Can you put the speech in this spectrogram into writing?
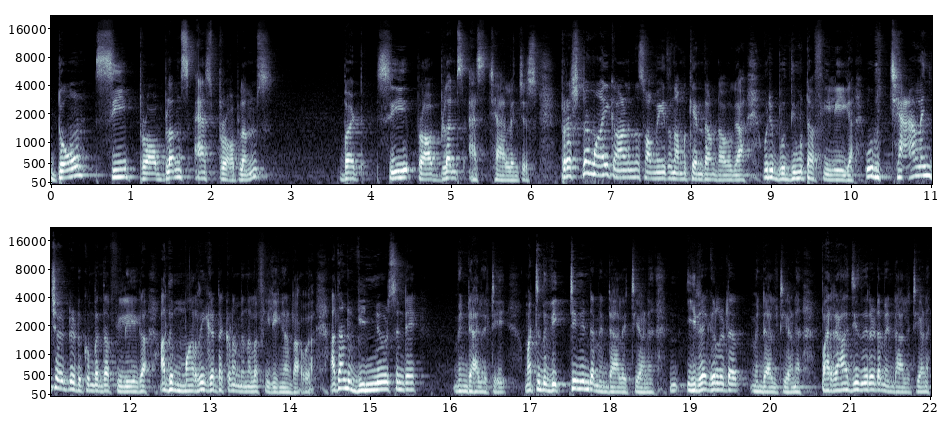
Don't see problems as problems but see problems as challenges പ്രശ്നമായി കാണുന്ന സമയത്ത് നമുക്ക് എന്താ ഉണ്ടാവുക? ഒരു ബുദ്ധിമുട്ടാണ് ഫീൽ ചെയ്യുക. ഒരു ചാലഞ്ചായിട്ട് എടുക്കുമ്പോൾ എന്താ ഫീൽ ചെയ്യുക? അത് മറികടക്കണം എന്നുള്ള ഫീലിംഗ് ഉണ്ടാവുക. അതാണ് വിന്നേഴ്സിന്റെ മെന്റാലിറ്റി മറ്റത് വിക്ടിമിന്റെ മെന്റാലിറ്റിയാണ് ഇരകളുടെ മെന്റാലിറ്റിയാണ് പരാജിതരുടെ മെന്റാലിറ്റിയാണ്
